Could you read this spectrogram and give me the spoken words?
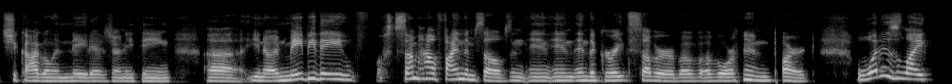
Chicagoland natives or anything, uh, you know, and maybe they somehow find themselves in in in the great suburb of, of Orland Park. What is like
